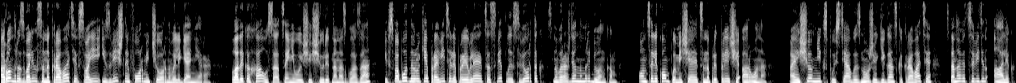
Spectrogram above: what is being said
Арон развалился на кровати в своей извечной форме черного легионера. Ладыка хаоса, оценивающий, щурит на нас глаза, и в свободной руке правителя проявляется светлый сверток с новорожденным ребенком. Он целиком помещается на предплечье Арона. А еще миг спустя в изножье гигантской кровати становится виден Алик,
